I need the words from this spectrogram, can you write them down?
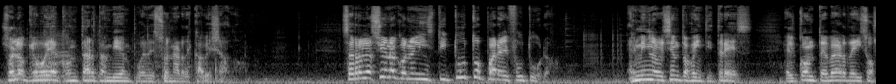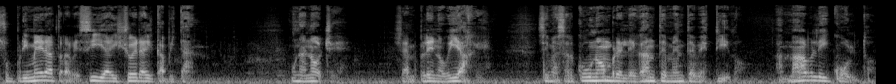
Yo lo que voy a contar también puede sonar descabellado. Se relaciona con el Instituto para el Futuro. En 1923, el Conte Verde hizo su primera travesía y yo era el capitán. Una noche, ya en pleno viaje, se me acercó un hombre elegantemente vestido, amable y culto.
